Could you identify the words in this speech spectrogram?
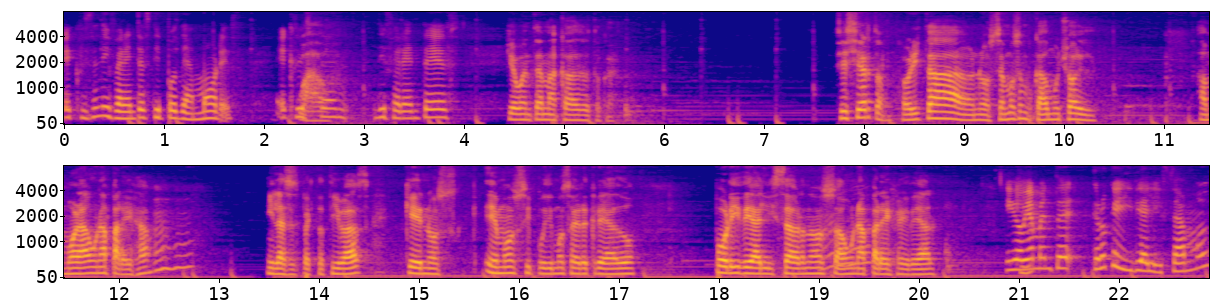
existen diferentes tipos de amores. Existen diferentes... Qué buen tema acabas de tocar. Sí, es cierto. Ahorita nos hemos enfocado mucho al amor a una pareja y las expectativas que nos hemos y pudimos haber creado por idealizarnos a una pareja ideal. Y obviamente creo que idealizamos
